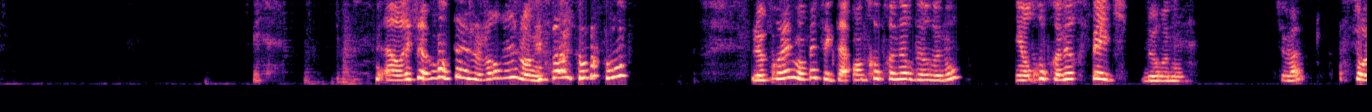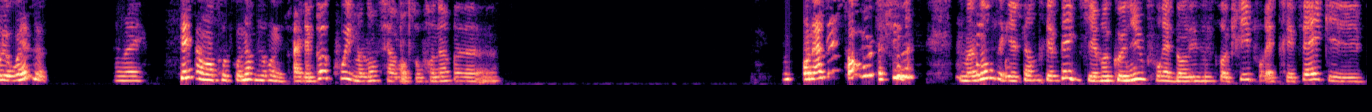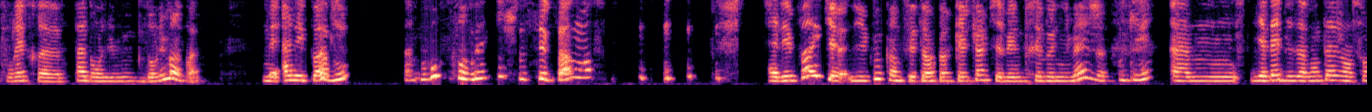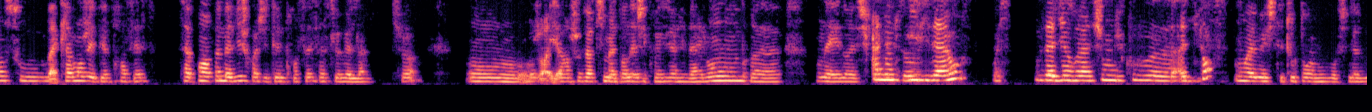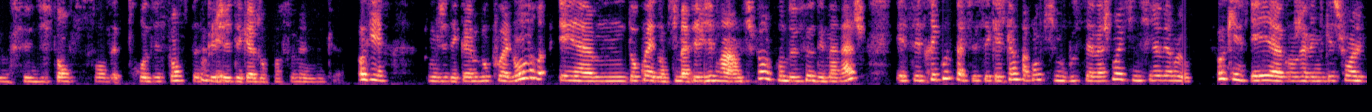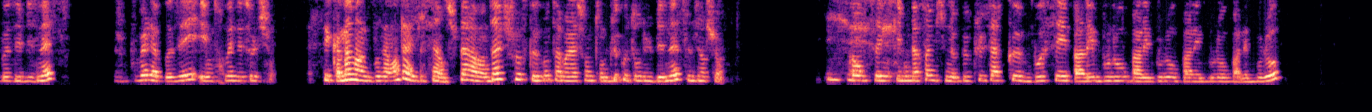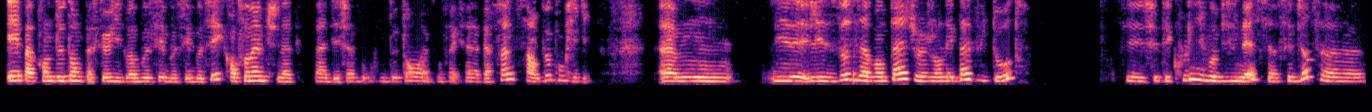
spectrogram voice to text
Alors, les avantages aujourd'hui, j'en ai pas beaucoup. Le problème, en fait, c'est que t'as entrepreneur de renom et entrepreneur fake de renom. Tu vois? Sur le web, Ouais. c'est un entrepreneur de renom. À l'époque, oui, maintenant, c'est un entrepreneur, euh... On a dit sans maintenant, c'est quelqu'un de très fake qui est reconnu pour être dans les escroqueries, pour être très fake et pour être euh, pas dans l'humain, quoi. Mais à l'époque, Ah bon? Ah bon, son mec? Je sais pas, moi. À l'époque, du coup, quand c'était encore quelqu'un qui avait une très bonne image, Ok. Euh, il y avait des avantages dans le sens où, bah, clairement, j'ai été une princesse. C'est la première fois de ma vie, je crois que j'étais une princesse à ce level-là, tu vois. On, genre, il y a un chauffeur qui m'attendait chaque fois que j'arrivais à Londres, euh, on allait dans les super Ah, donc il vivait à Londres? Oui. Vous aviez une relation, du coup, euh, à distance? Ouais, mais j'étais tout le temps à Londres au final, donc c'est distance sans être trop distance parce que j'y étais quatre jours par semaine, donc, euh, Ok. Donc j'étais quand même beaucoup à Londres. Et euh, donc ouais, donc il m'a fait vivre un, petit peu un conte de feu au démarrage. Et c'est très cool parce que c'est quelqu'un par contre qui me boostait vachement et qui me tirait vers le haut. Ok. Et euh, quand j'avais une question à lui poser business, je pouvais la poser et me trouvait des solutions. C'est quand même un gros avantage. C'est un super avantage, sauf que quand ta relation tourne plus qu'autour du business, c'est bien sûr. Quand c'est une personne qui ne peut plus faire que bosser, parler boulot, parler boulot, parler boulot, parler boulot, et pas prendre de temps parce qu'il doit bosser, bosser, bosser, quand toi-même tu n'as pas déjà beaucoup de temps à consacrer à la personne, c'est un peu compliqué. Euh, les, les autres avantages, j'en ai pas vu d'autres. C'est- C'était cool niveau business, c'est bien ça.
